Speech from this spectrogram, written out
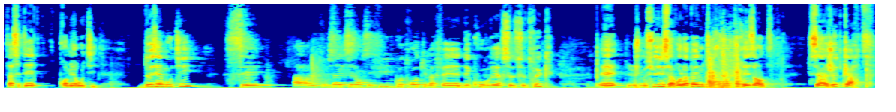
Ça, c'était premier outil. Deuxième outil, c'est. Alors, je trouve ça excellent, c'est Philippe Cotreau qui m'a fait découvrir ce truc. Et je me suis dit, ça vaut la peine que je vous le présente. C'est un jeu de cartes.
